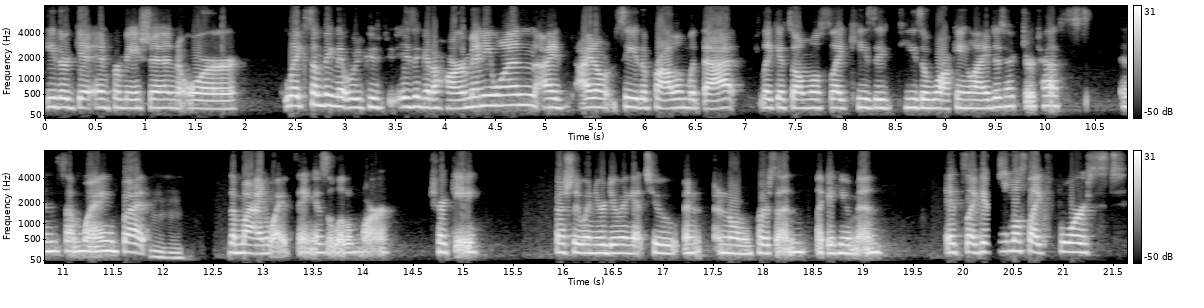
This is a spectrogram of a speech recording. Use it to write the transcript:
either get information or like something that would could, isn't going to harm anyone i i don't see the problem with that like it's almost like he's a he's a walking lie detector test in some way but hmm the mind wipe thing is a little more tricky, especially when you're doing it to an, a normal person, like a human. It's like it's almost like forced.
